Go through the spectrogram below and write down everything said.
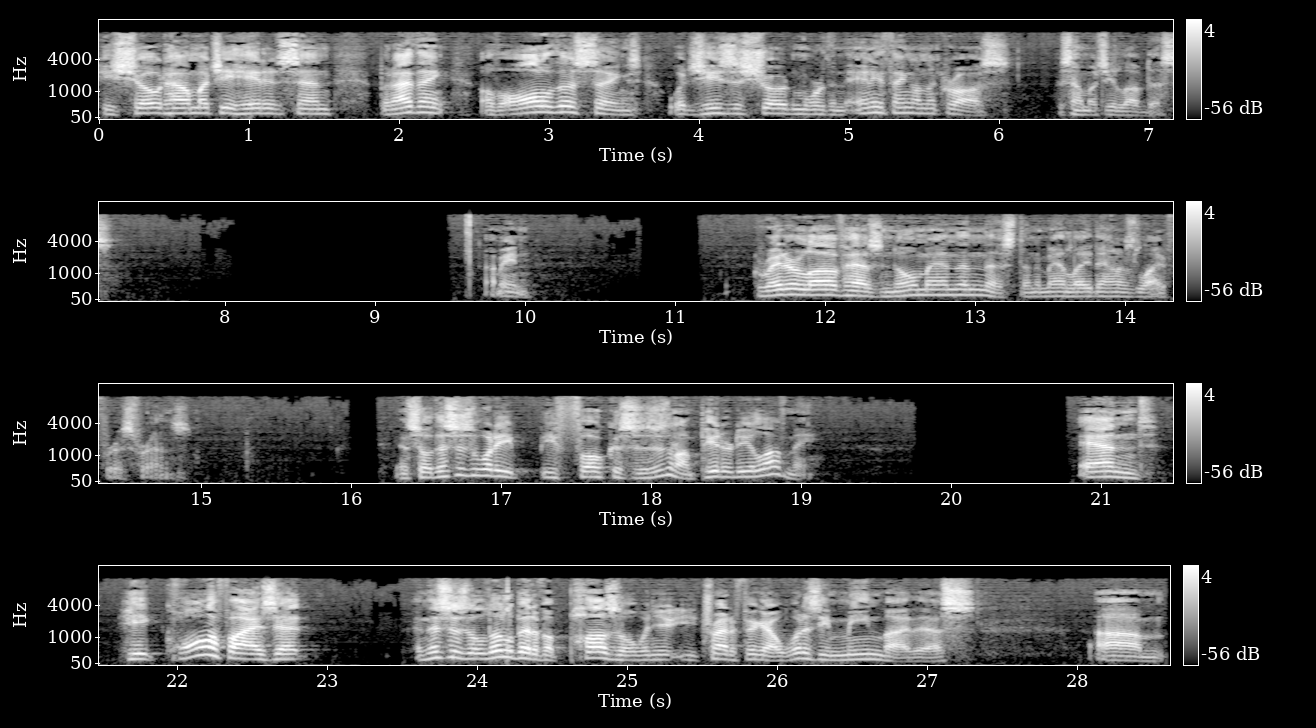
he showed how much he hated sin. But I think of all of those things, what Jesus showed more than anything on the cross is how much he loved us. I mean, greater love has no man than this, than a man lay down his life for his friends. And so this is what he, he focuses isn't on. Peter, do you love me? And he qualifies it, and this is a little bit of a puzzle when you, you try to figure out what does he mean by this. Um,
